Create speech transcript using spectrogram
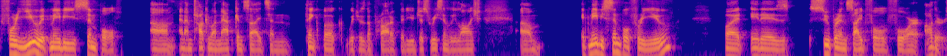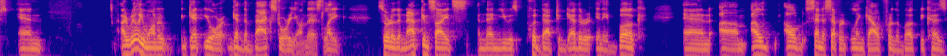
for you, it may be simple. Um, and I'm talking about Napkinsights and ThinkBook, which was the product that you just recently launched. Um, it may be simple for you, but it is super insightful for others. And I really want to get your get the backstory on this, like sort of the Napkinsights, and then you put that together in a book. And um, I'll I'll send a separate link out for the book because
